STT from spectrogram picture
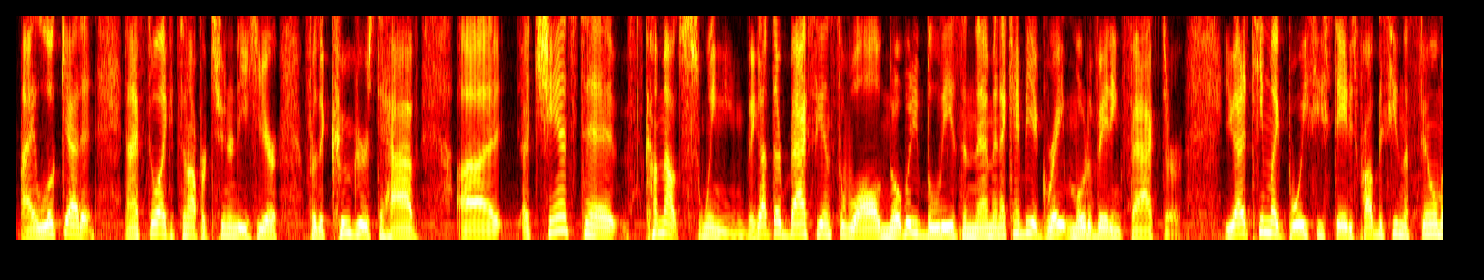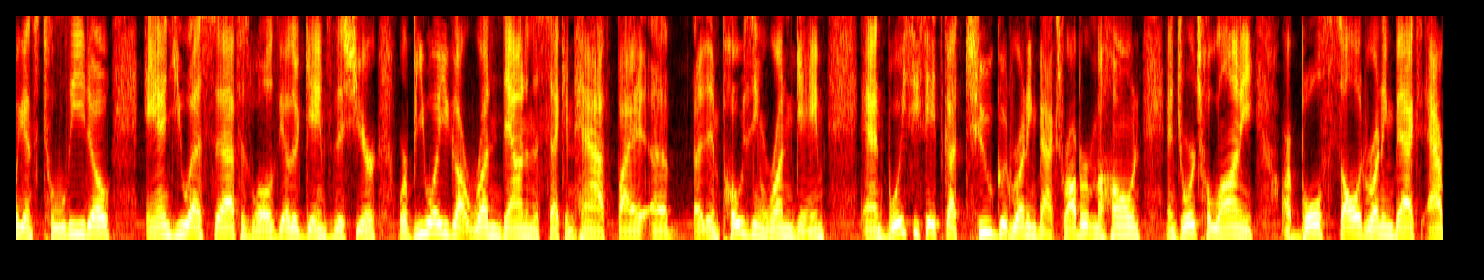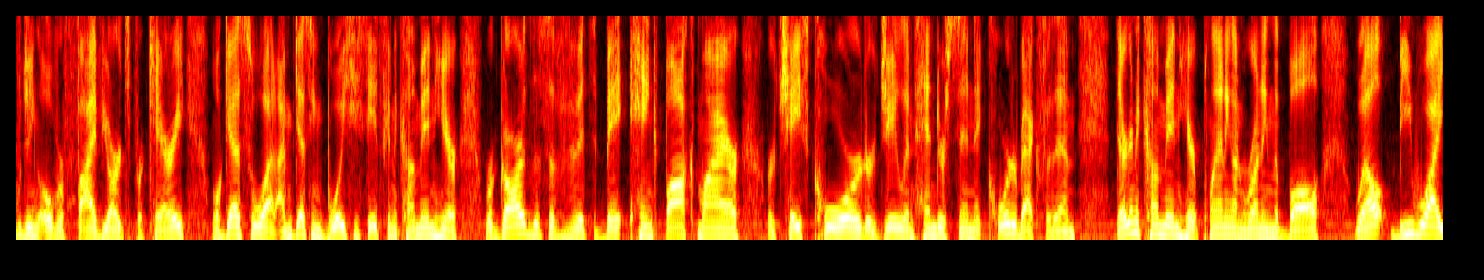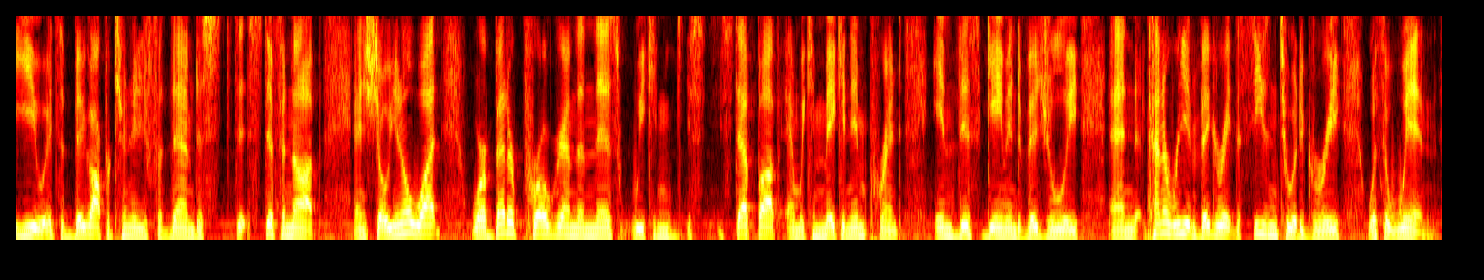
I look at it and I feel like it's an opportunity here for the Cougars to have uh, a chance to come out swinging. They got their backs against the wall. Nobody believes in them, and it can be a great motivating factor. You got a team like Boise State who's probably seen the film against Toledo and USF as well as the other games this year, where BYU got run down in the second half by a, an imposing run game, and Boise State's got two good running backs. Robert Mahone and George Holani are both solid running backs, averaging over five yards per carry. Well, guess what? I'm guessing Boise State's going to come in here, regardless of if it's ba- Hank Bachmeier or Chase Cord or Jaylon Henderson at quarterback for them. They're going to come in here planning on running the ball. Well, BYU, it's a big opportunity for them to st- stiffen up and show, you know what? We're a better program than this. We can step up and we can make an imprint in this game individually and kind of reinvigorate the season to a degree with a win.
